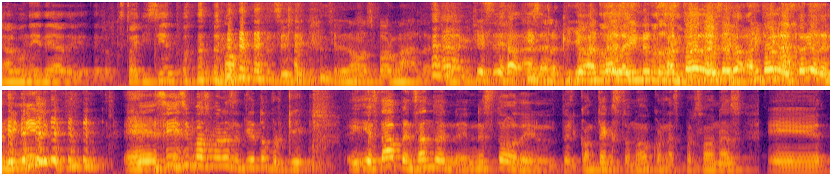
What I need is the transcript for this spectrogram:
alguna idea de, de lo que estoy diciendo. No. si, le, si le damos forma a, la, que, Sí, a- lo que lleva no sé si- minutos. no sé a si toda, la me historia, explicar. a toda la historia del vinil. Eh, sí, sí, más o menos entiendo porque y estaba pensando en, en esto del, del contexto, ¿no? Con las personas, eh,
